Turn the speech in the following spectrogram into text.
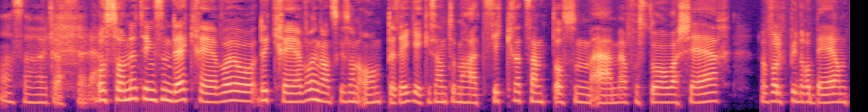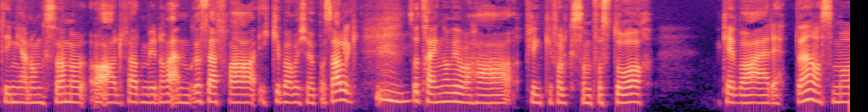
Og så løser det. Og sånne ting som det krever jo Det krever en ganske sånn ordentlig rigg. ikke sant? Du må ha et sikkerhetssenter som er med og forstår hva skjer. Når folk begynner å be om ting i annonsene, og, atferden begynner å endre seg fra ikke bare kjøp og salg, så trenger vi å ha flinke folk som forstår ok, hva er dette, og så må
